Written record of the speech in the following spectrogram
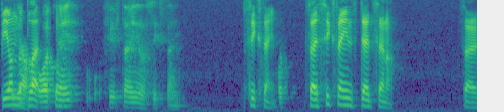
Beyond the Blood. 14, 15 or sixteen. 16. So 16's dead center. So,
